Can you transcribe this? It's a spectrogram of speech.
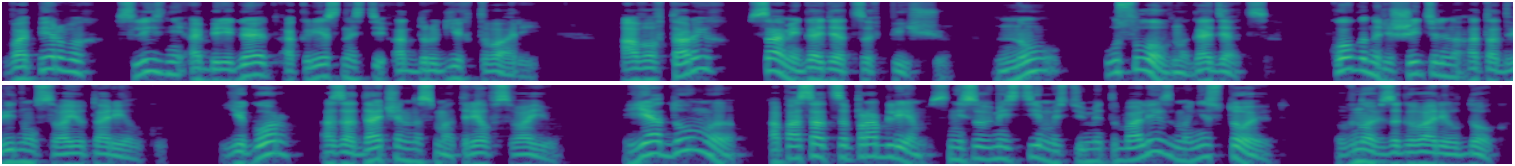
Во-первых, слизни оберегают окрестности от других тварей, а во-вторых, сами годятся в пищу. Ну, условно годятся. Коган решительно отодвинул свою тарелку. Егор озадаченно смотрел в свою. «Я думаю, опасаться проблем с несовместимостью метаболизма не стоит», вновь заговорил док.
